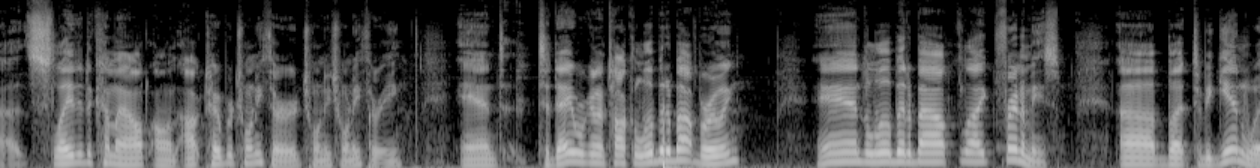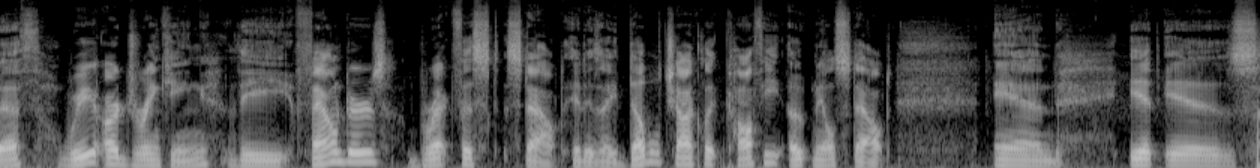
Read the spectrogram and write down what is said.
Uh, slated to come out on October 23rd, 2023. And today we're going to talk a little bit about brewing and a little bit about like frenemies. Uh, but to begin with, we are drinking the Founders Breakfast Stout. It is a double chocolate coffee oatmeal stout, and it is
